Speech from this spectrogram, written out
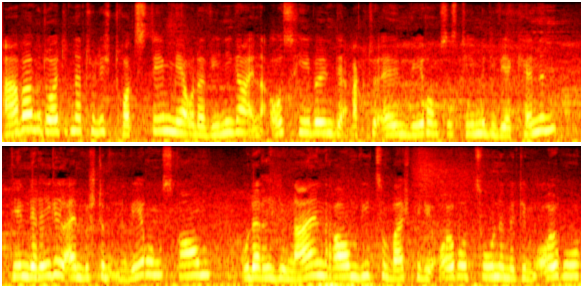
aber bedeutet natürlich trotzdem mehr oder weniger ein Aushebeln der aktuellen Währungssysteme, die wir kennen, die in der Regel einen bestimmten Währungsraum oder regionalen Raum, wie zum Beispiel die Eurozone mit dem Euro,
